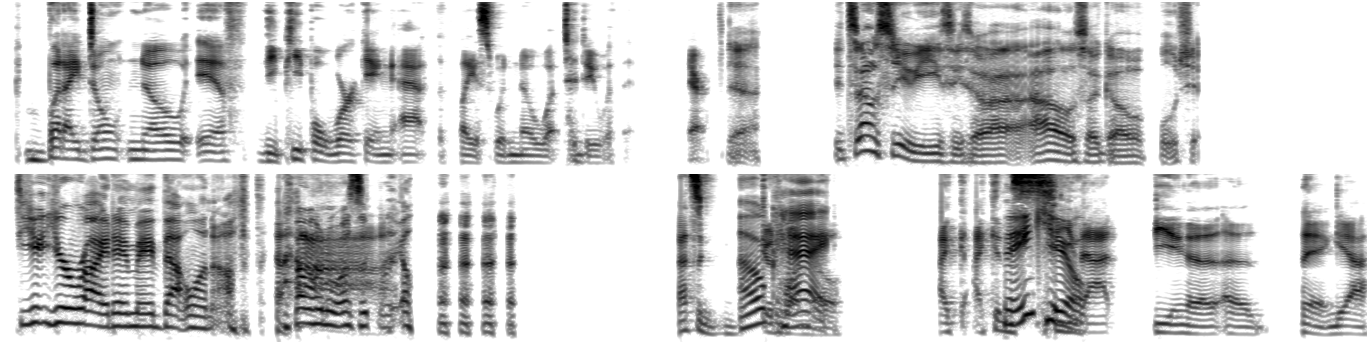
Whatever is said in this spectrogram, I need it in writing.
but I don't know if the people working at the place would know what to do with it. There. Yeah. It sounds too easy, so I, I'll also go bullshit. You- You're right. I made that one up. That one wasn't real. That's a good Okay. one, though. I, I can Thank see you. that being a, a thing. Yeah.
